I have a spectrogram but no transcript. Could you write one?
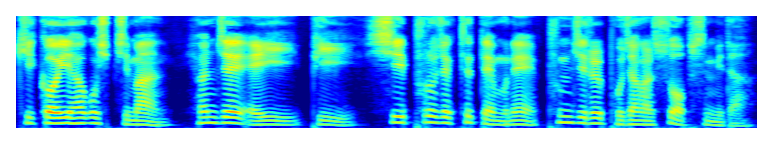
기꺼이 하고 싶지만 현재 A, B, C 프로젝트 때문에 품질을 보장할 수 없습니다.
